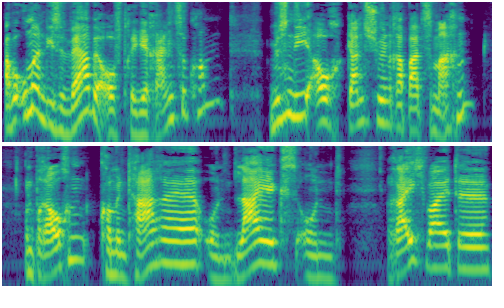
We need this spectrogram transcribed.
Aber um an diese Werbeaufträge ranzukommen, müssen die auch ganz schön Rabatz machen und brauchen Kommentare und Likes und Reichweite.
